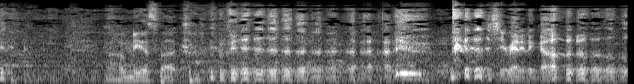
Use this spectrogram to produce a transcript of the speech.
oh, me as fuck. she ready to go.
